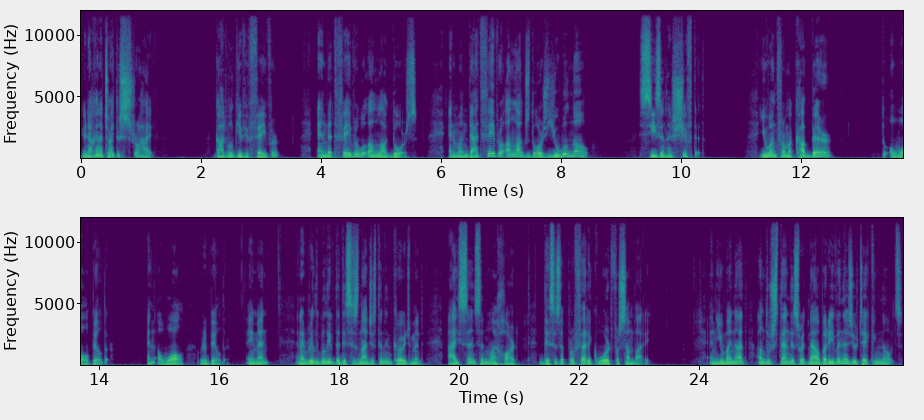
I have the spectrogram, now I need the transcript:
You're not going to try to strive. God will give you favor, and that favor will unlock doors. And when that favor unlocks doors, you will know season has shifted. You went from a cupbearer to a wall builder and a wall rebuilder. Amen. And I really believe that this is not just an encouragement. I sense in my heart this is a prophetic word for somebody. And you might not understand this right now, but even as you're taking notes,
